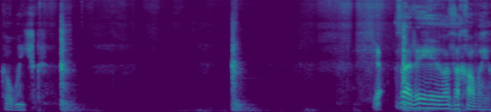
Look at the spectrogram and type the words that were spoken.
кавунчик. Я зараз я його захаваю.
